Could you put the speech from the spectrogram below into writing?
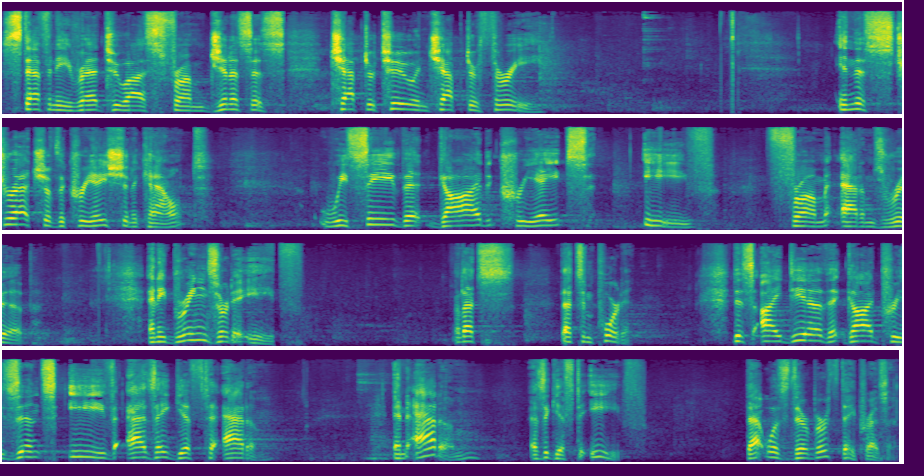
Stephanie read to us from Genesis chapter 2 and chapter 3. In this stretch of the creation account, we see that God creates Eve from Adam's rib, and he brings her to Eve. Now that's, that's important. This idea that God presents Eve as a gift to Adam and Adam as a gift to Eve. That was their birthday present.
